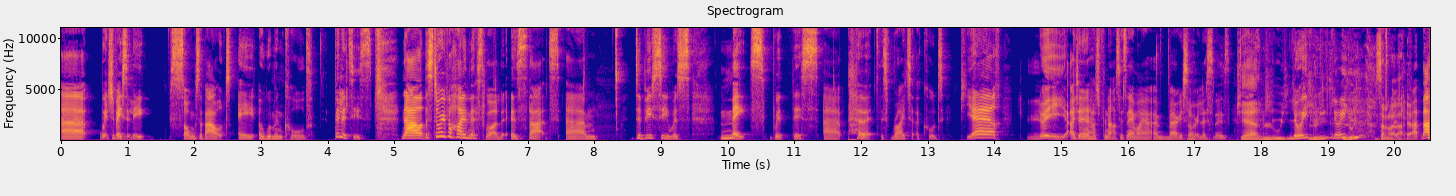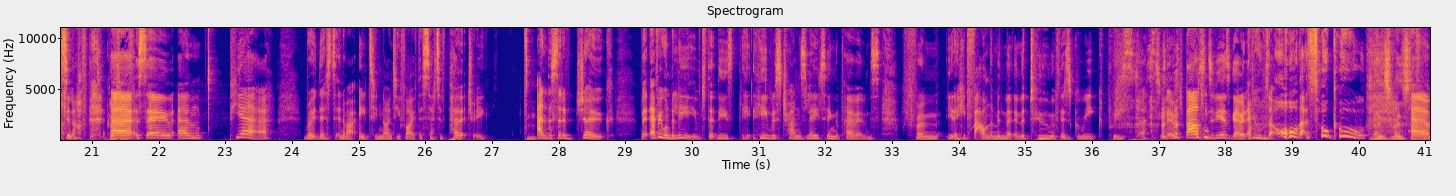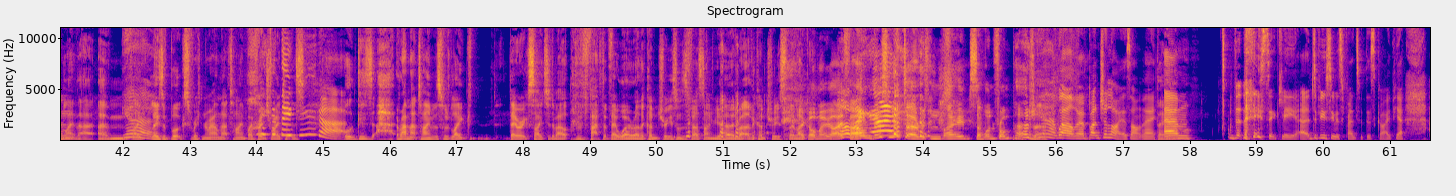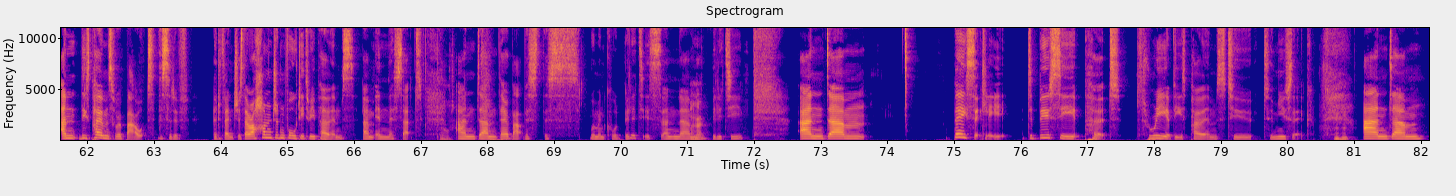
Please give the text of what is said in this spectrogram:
uh, which are basically songs about a, a woman called Bilitis. Now, the story behind this one is that um, Debussy was mates with this uh, poet, this writer called Pierre Louÿs. I don't know how to pronounce his name. I, I'm very sorry, listeners. Pierre Louÿs. Louis? Louis. Louis? Something like that. Yeah. That's enough. Uh, so um, Pierre wrote this in about 1895, this set of poetry, Mm-hmm. and the sort of joke. But everyone believed that these he, was translating the poems from you know he'd found them in the in the tomb of this Greek priestess you know thousands of years ago and everyone was like oh that's so cool Loads, loads of stuff happened Um, like that. Um, yeah. Like loads of books written around that time by why French did writers. they do that Well, because around that time, it was sort of like they were excited about the fact that there were other countries. It was the first time you heard about other countries. They're like, "Oh my god, I Oh my found this letter written by someone from Persia." Yeah, well, they're a bunch of liars, aren't they? They um, are. But basically, uh, Debussy was friends with this guy, Pierre, and these poems were about the sort of adventures. There are 143 poems um, in this set, and um, they're about this this woman called Bilitis and um, Okay. Bility, and um, basically, Debussy put three of these poems to to music, and. Um,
